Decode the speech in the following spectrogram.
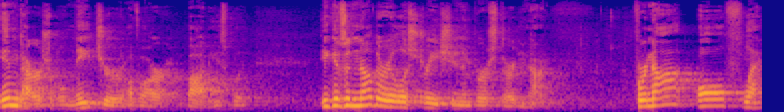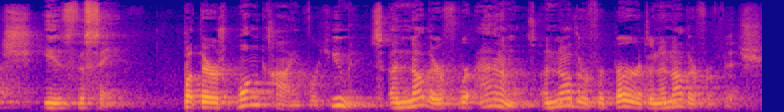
imperishable nature of our bodies, but he gives another illustration in verse 39. For not all flesh is the same but there's one kind for humans, another for animals, another for birds, and another for fish.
